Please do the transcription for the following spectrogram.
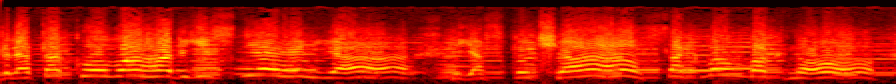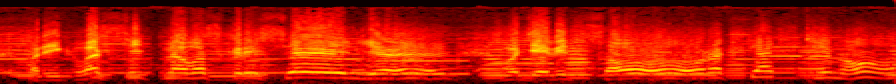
Для такого объяснения я стучался к вам в окно Пригласить на воскресенье в 9.45 в кино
